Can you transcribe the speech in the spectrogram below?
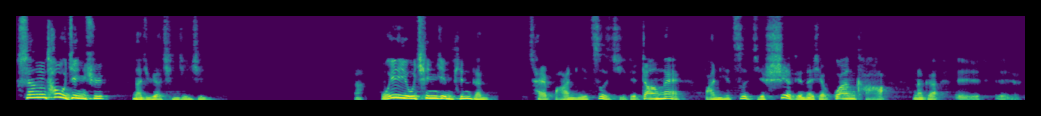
渗透进去，那就要清净心啊。唯有清净平等，才把你自己的障碍，把你自己设的那些关卡，那个呃呃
